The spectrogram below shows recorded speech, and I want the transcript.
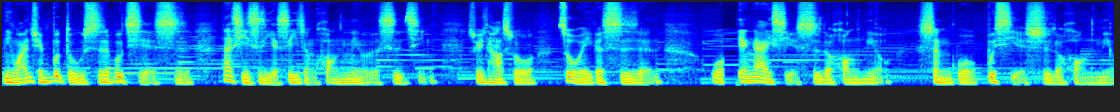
你完全不读诗、不写诗，那其实也是一种荒谬的事情。所以他说，作为一个诗人。我偏爱写诗的荒谬，胜过不写诗的荒谬。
